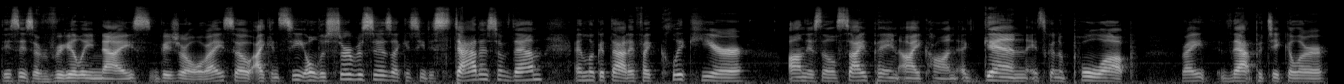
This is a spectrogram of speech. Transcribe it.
This is a really nice visual, right? So I can see all the services, I can see the status of them, and look at that. If I click here on this little side pane icon, again, it's going to pull up right, that particular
